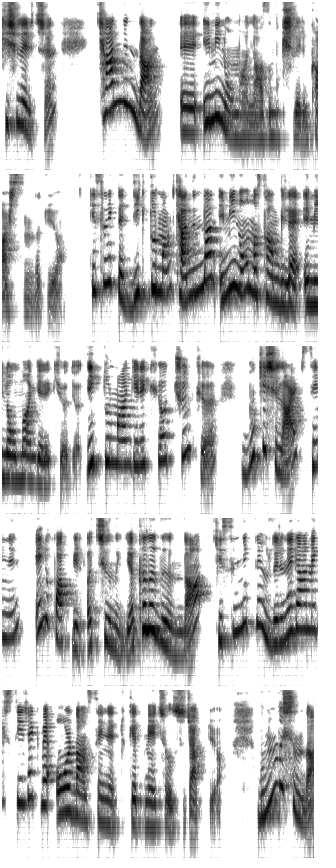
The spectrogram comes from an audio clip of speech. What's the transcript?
kişiler için kendinden, eee, emin olman lazım bu kişilerin karşısında diyor. Kesinlikle dik durman, kendinden emin olmasan bile emin olman gerekiyor diyor. Dik durman gerekiyor çünkü bu kişiler senin en ufak bir açığını yakaladığında kesinlikle üzerine gelmek isteyecek ve oradan seni tüketmeye çalışacak diyor. Bunun dışında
